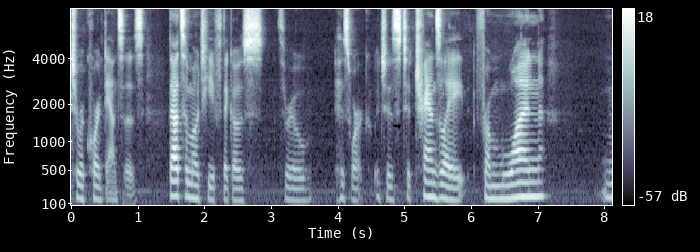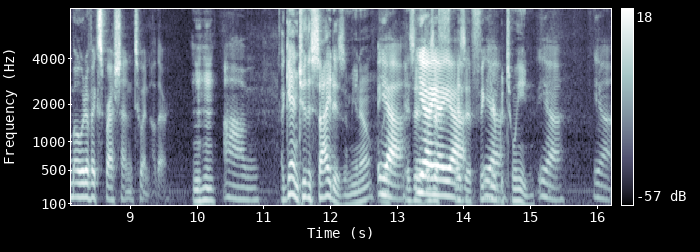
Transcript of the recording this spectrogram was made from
to record dances. That's a motif that goes through his work, which is to translate from one mode of expression to another. Mm-hmm. Um, Again, to the sidism, you know? Like, Yeah. As a, Yeah, as a, yeah, yeah. As a figure Yeah. between. Yeah, yeah.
